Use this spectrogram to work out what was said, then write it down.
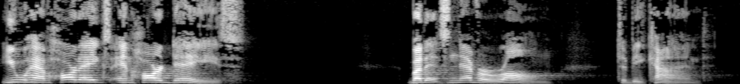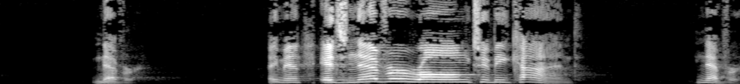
You will have heartaches and hard days. But it's never wrong to be kind. Never. Amen. It's never wrong to be kind. Never.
